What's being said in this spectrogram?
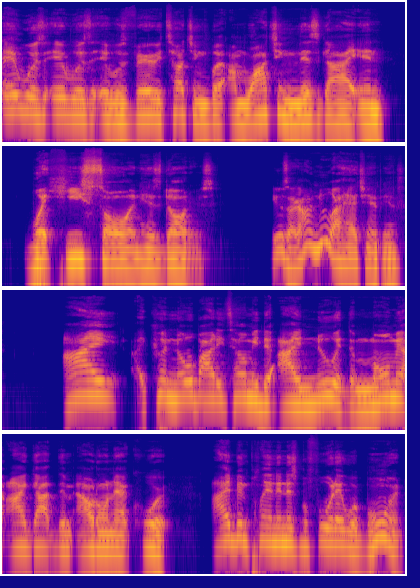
it was it was it was very touching. But I'm watching this guy and what he saw in his daughters. He was like, I knew I had champions. I I couldn't nobody tell me that I knew it the moment I got them out on that court. I'd been planning this before they were born.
